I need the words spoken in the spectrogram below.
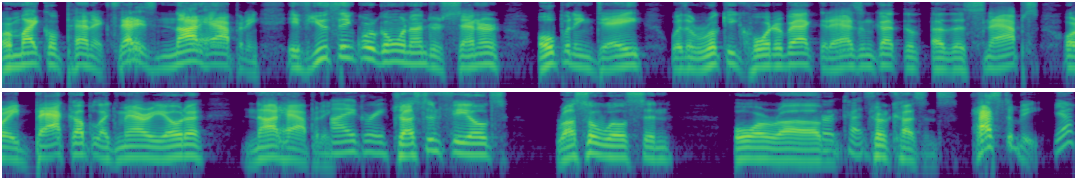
or Michael Penix. That is not happening. If you think we're going under center opening day with a rookie quarterback that hasn't got the, uh, the snaps or a backup like Mariota, not happening. I agree. Justin Fields, Russell Wilson, or um, Kirk Cousins. Kirk Cousins has to be. Yeah.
